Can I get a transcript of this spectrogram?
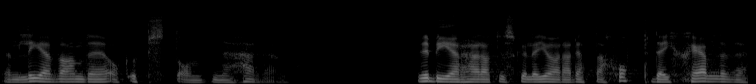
den levande och uppståndne Herren. Vi ber här att du skulle göra detta hopp, dig själv,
